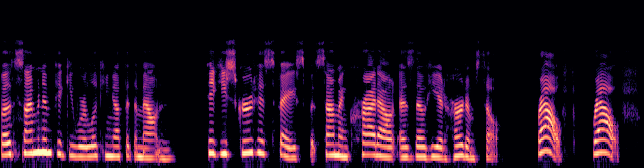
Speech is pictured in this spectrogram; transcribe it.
Both Simon and Piggy were looking up at the mountain. Piggy screwed his face, but Simon cried out as though he had hurt himself. Ralph! Ralph!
